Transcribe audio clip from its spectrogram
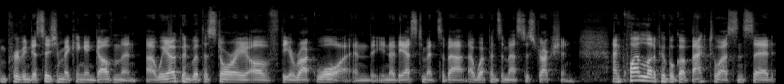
improving decision making in government uh, we opened with the story of the Iraq war and the, you know the estimates about uh, weapons of mass destruction. And quite a lot of people got back to us and said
